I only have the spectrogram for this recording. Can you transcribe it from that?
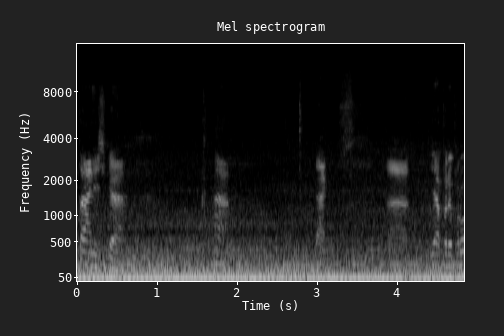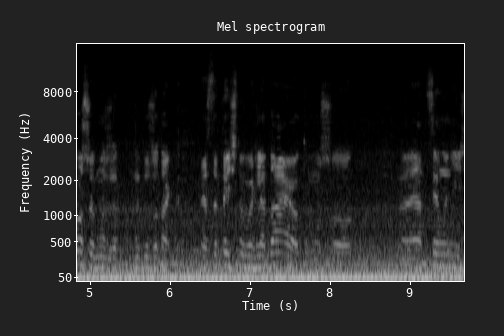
вітанечка. Так. Е, Я перепрошую, може не дуже так естетично виглядаю, тому що е, я цілу ніч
